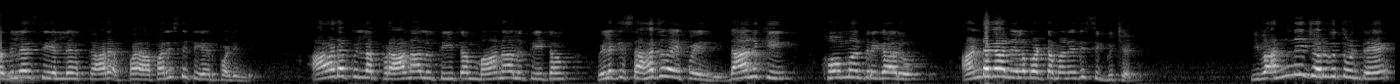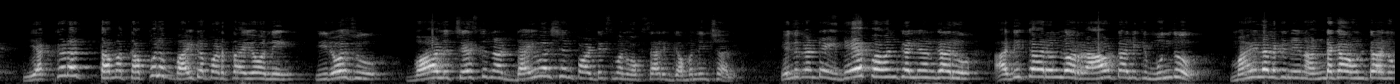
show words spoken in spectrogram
వదిలేసి వెళ్ళే పరిస్థితి ఏర్పడింది. ఆడపిల్ల ప్రాణాలు తీయటం మానాలు తీయటం వీళ్ళకి సహజమైపోయింది. దానికి హోంమంత్రి గారు అండగా నిలబడటం అనేది సిగ్గుచేటు. ఇవన్నీ జరుగుతుంటే ఎక్కడ తమ తప్పులు బయటపడతాయో అని ఈరోజు వాళ్ళు చేస్తున్న డైవర్షన్ పాలిటిక్స్ మనం ఒకసారి గమనించాలి. ఎందుకంటే ఇదే పవన్ కళ్యాణ్ గారు అధికారంలో రావటానికి ముందు మహిళలకి నేను అండగా ఉంటాను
